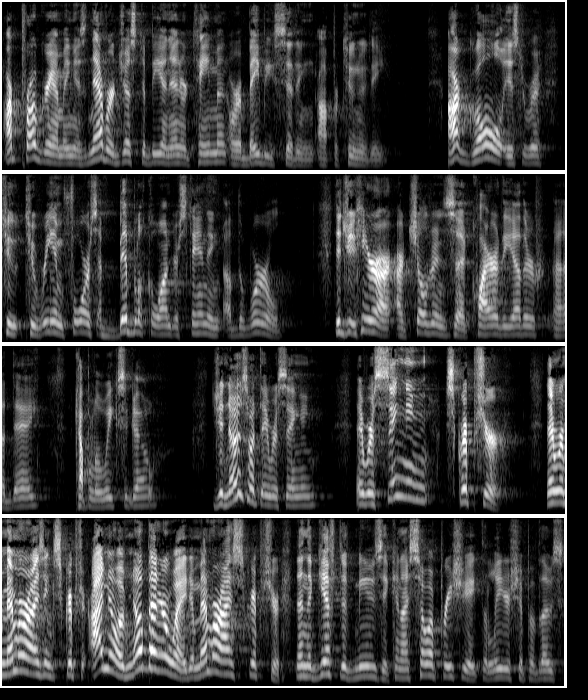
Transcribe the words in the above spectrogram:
our programming is never just to be an entertainment or a babysitting opportunity. Our goal is to, re, to, to reinforce a biblical understanding of the world. Did you hear our, our children's uh, choir the other uh, day, a couple of weeks ago? Did you notice what they were singing? They were singing scripture. They were memorizing scripture. I know of no better way to memorize scripture than the gift of music, and I so appreciate the leadership of those,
